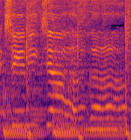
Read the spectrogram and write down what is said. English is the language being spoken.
touching each other.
